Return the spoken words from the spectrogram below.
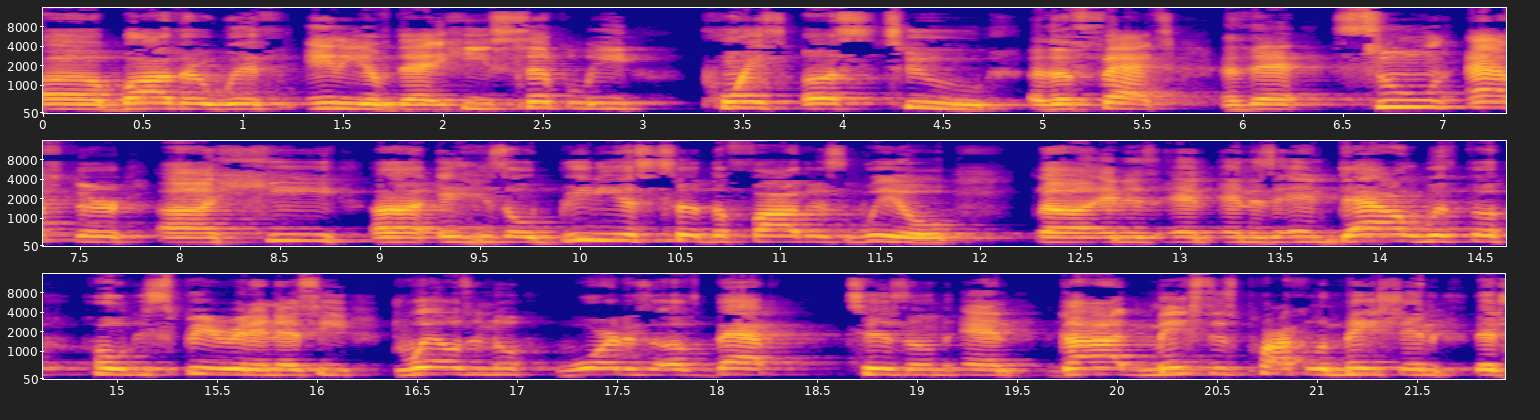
uh, bother with any of that. He simply points us to the fact that soon after uh, he, uh, in his obedience to the Father's will, uh, and is and, and is endowed with the Holy Spirit, and as he dwells in the waters of baptism, and God makes this proclamation that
